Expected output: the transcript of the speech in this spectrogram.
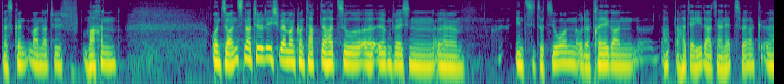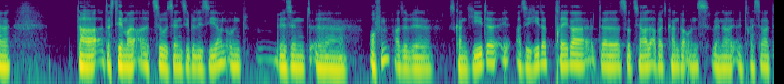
Das könnte man natürlich machen. Und sonst natürlich, wenn man Kontakte hat zu äh, irgendwelchen äh, Institutionen oder Trägern, da hat ja jeder sein Netzwerk, äh, da das Thema äh, zu sensibilisieren. Und wir sind äh, offen, also wir es kann jede, also jeder Träger der Sozialarbeit kann bei uns, wenn er Interesse hat,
